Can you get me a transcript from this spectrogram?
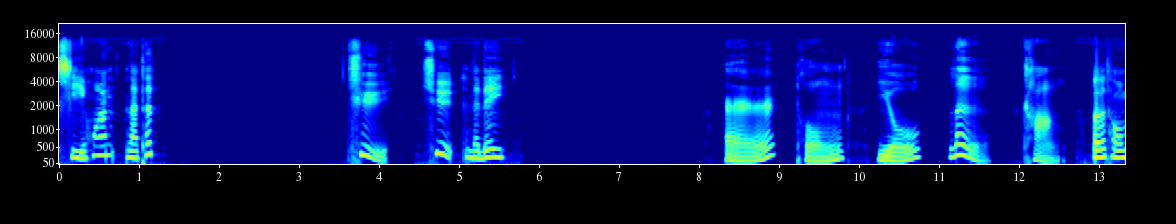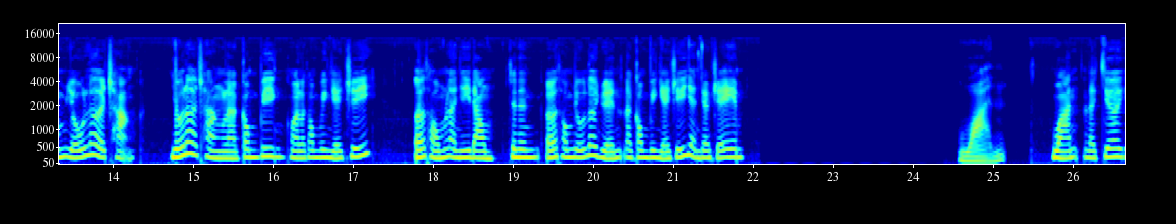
Xì hoan là thích. 去 Chu là đi. 儿童游乐场。 Ở thủng dỗ lơ场. Dỗ lơ场là công viên hoặc là công viên giải trí. Ở thủng là nhi đồng, cho nên ở thủng dỗ lơ viện là công viên giải trí dành cho trẻ em. 玩 Quán là chơi.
